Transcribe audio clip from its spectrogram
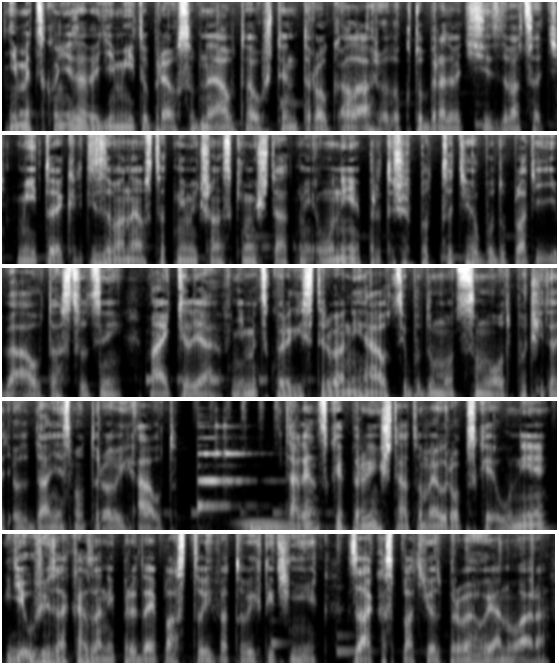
Nemecko nezavedie mýto pre osobné auta už tento rok, ale až od oktobra 2020. Mýto je kritizované ostatnými členskými štátmi únie, pretože v podstate ho budú platiť iba auta z cudziny. Majiteľia v Nemecku registrovaných aut si budú môcť sumu odpočítať od dane z motorových aut. Taliansko je prvým štátom Európskej únie, kde už je zakázaný predaj plastových vatových tyčiniek. Zákaz platí od 1. januára.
